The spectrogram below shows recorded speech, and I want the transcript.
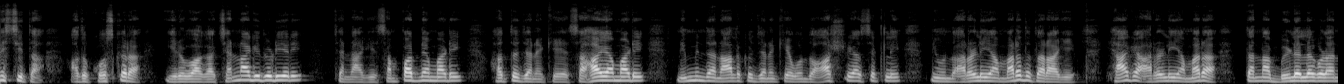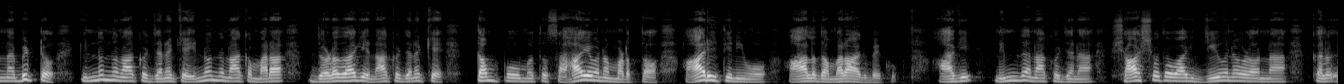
ನಿಶ್ಚಿತ. ಅದಕ್ಕೋಸ್ಕರ ಇರುವಾಗ ಚೆನ್ನಾಗಿ ದುಡಿಯಿರಿ, ಚೆನ್ನಾಗಿ ಸಂಪಾದನೆ ಮಾಡಿ, ಹತ್ತು ಜನಕ್ಕೆ ಸಹಾಯ ಮಾಡಿ, ನಿಮ್ಮಿಂದ ನಾಲ್ಕು ಜನಕ್ಕೆ ಒಂದು ಆಶ್ರಯ ಸಿಕ್ಕಲಿ ನೀವೊಂದು ಅರಳಿಯ ಮರದ ಥರ ಆಗಿ ಹೇಗೆ ಅರಳಿಯ ಮರ ತನ್ನ ಬೀಳಲುಗಳನ್ನು ಬಿಟ್ಟು ಇನ್ನೊಂದು ನಾಲ್ಕು ಜನಕ್ಕೆ, ಇನ್ನೊಂದು ನಾಲ್ಕು ಮರ ದೊಡ್ಡದಾಗಿ ನಾಲ್ಕು ಜನಕ್ಕೆ ತಂಪು ಮತ್ತು ಸಹಾಯವನ್ನು ಮಾಡುತ್ತೋ, ಆ ರೀತಿ ನೀವು ಆಲದ ಮರ ಆಗಬೇಕು. ಆಗಿ ನಿಮ್ಮದ ನಾಲ್ಕು ಜನ ಶಾಶ್ವತವಾಗಿ ಜೀವನಗಳನ್ನು ಕಲ,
